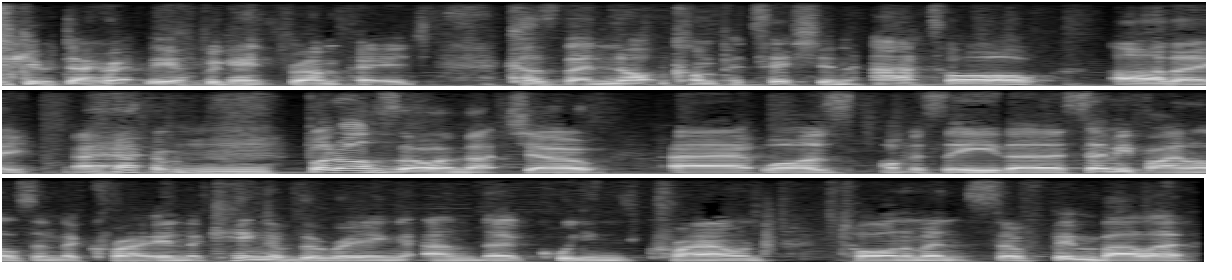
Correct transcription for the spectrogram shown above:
to go directly up against Rampage because they're not competition at all, are they? mm. But also on that show, uh, was obviously the semi-finals in the in the King of the Ring and the Queen's Crown tournament. So Finn Balor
